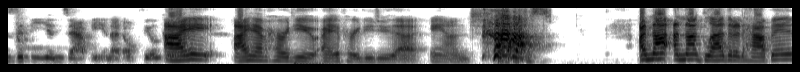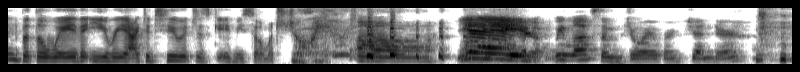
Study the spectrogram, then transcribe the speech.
zippy and zappy, and I don't feel good. I I have heard you. I have heard you do that, and just I'm not I'm not glad that it happened, but the way that you reacted to it just gave me so much joy. uh, yay! We love some joy over gender.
